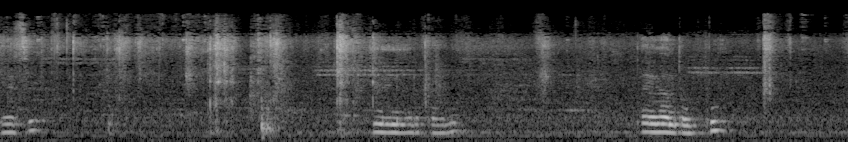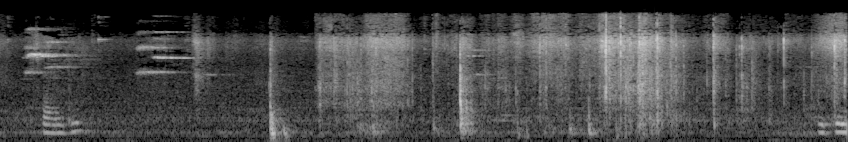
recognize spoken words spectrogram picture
వేసి ఎండుమిరపకాయలు తగినంత ఉప్పు సాల్ట్ కొంచెం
